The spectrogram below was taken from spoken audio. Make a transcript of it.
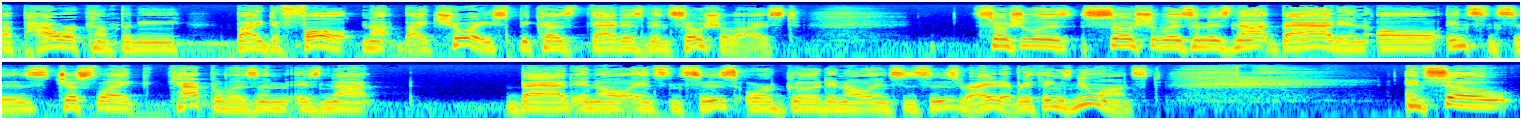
a power company by default, not by choice, because that has been socialized. Socialism, socialism is not bad in all instances, just like capitalism is not bad in all instances or good in all instances, right? Everything's nuanced. And so,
